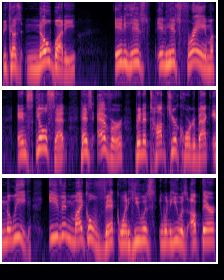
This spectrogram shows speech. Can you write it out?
because nobody in his in his frame and skill set has ever been a top tier quarterback in the league. Even Michael Vick when he was when he was up there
